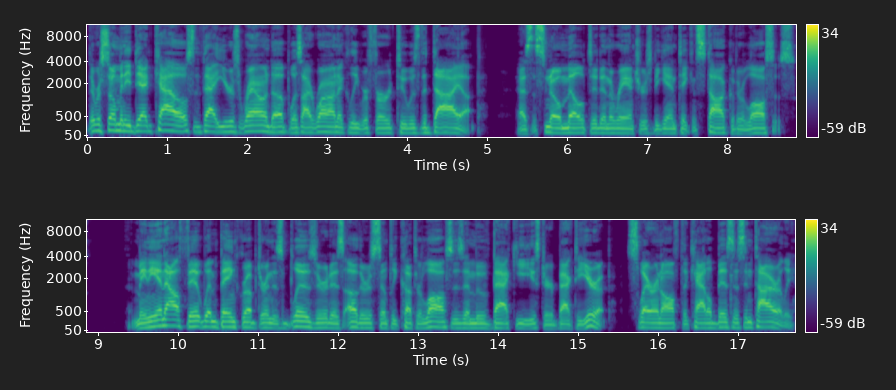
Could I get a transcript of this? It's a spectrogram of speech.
There were so many dead cows that that year's roundup was ironically referred to as the die up, as the snow melted and the ranchers began taking stock of their losses. Many an outfit went bankrupt during this blizzard as others simply cut their losses and moved back east or back to Europe, swearing off the cattle business entirely.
